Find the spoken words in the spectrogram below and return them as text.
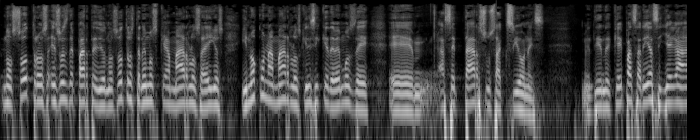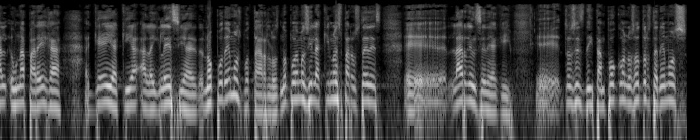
nosotros, eso es de parte de Dios, nosotros tenemos que amarlos a ellos y no con amarlos quiere decir que debemos de eh, aceptar sus acciones. ¿Me entiende? ¿Qué pasaría si llega una pareja gay aquí a, la iglesia? No podemos votarlos, no podemos decirle aquí no es para ustedes, eh, lárguense de aquí. Eh, entonces, ni tampoco nosotros tenemos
